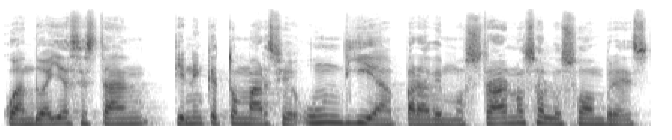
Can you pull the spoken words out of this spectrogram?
cuando ellas están, tienen que tomarse un día para demostrarnos a los hombres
